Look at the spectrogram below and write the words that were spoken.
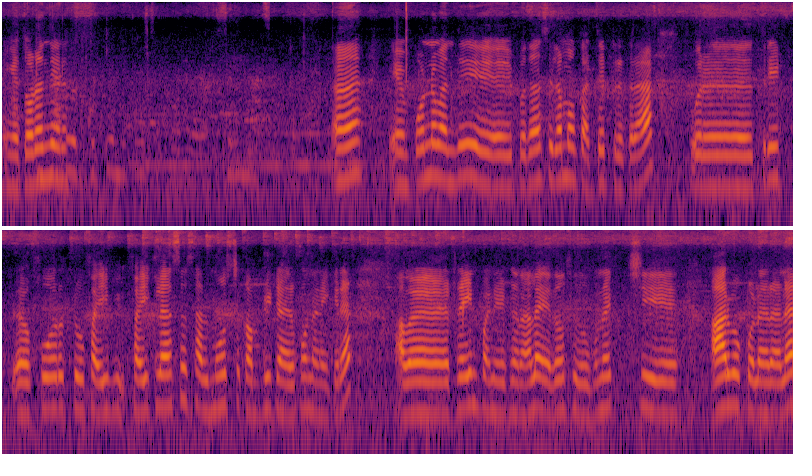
நீங்கள் தொடர்ந்து எனக்கு என் பொண்ணு வந்து இப்போ தான் சிலம்பம் கற்றுட்ருக்குறா ஒரு three four to five five classes almost complete ஆகிருக்கும்னு நினைக்கிறேன். அவள் ட்ரெயின் பண்ணியிருக்கனால ஏதோ உணர்ச்சி ஆர்வக்கொள்ளரால்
